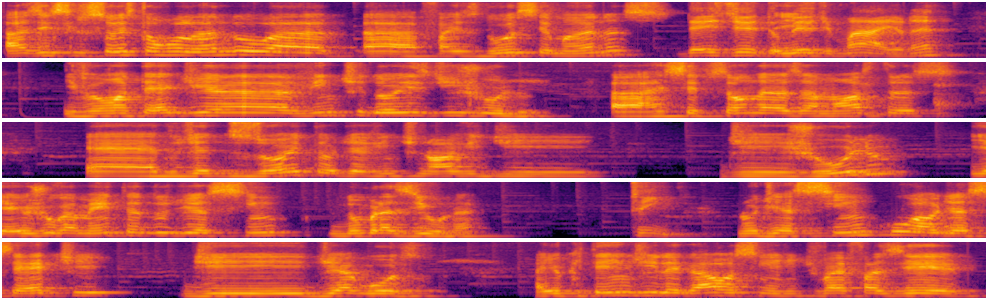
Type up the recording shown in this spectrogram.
As inscrições estão rolando a, a, faz duas semanas. Desde o mês de maio, né? E vão até dia 22 de julho. A recepção das amostras é do dia 18 ao dia 29 de, de julho. E aí o julgamento é do dia 5 no Brasil, né? Sim. No dia 5 ao dia 7 de, de agosto. Aí o que tem de legal, assim, a gente vai fazer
